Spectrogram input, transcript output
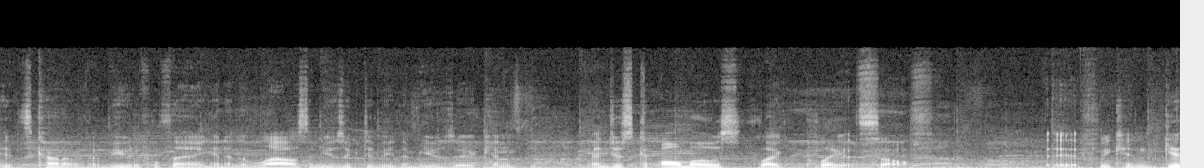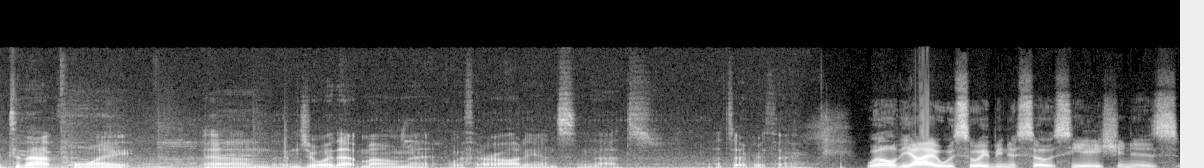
It's kind of a beautiful thing and it allows the music to be the music and, and just almost like play itself. If we can get to that point and enjoy that moment with our audience, and that's, that's everything. Well, the Iowa Soybean Association is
